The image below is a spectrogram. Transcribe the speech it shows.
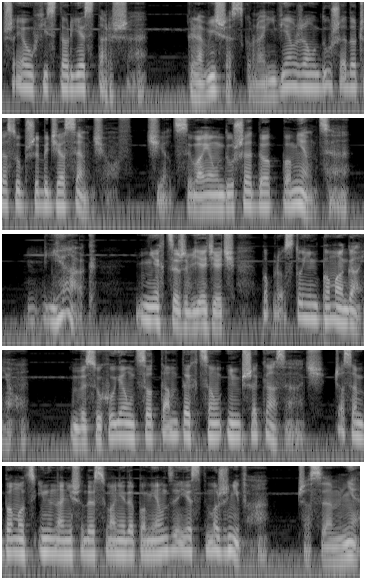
Przejął historię starsze. Klawisze z kolei wiążą duszę do czasu przybycia sędziów. Ci odsyłają duszę do pomiędzy. Jak? Nie chcesz wiedzieć, po prostu im pomagają. Wysłuchują, co tamte chcą im przekazać. Czasem pomoc inna niż odesłanie do pomiędzy jest możliwa czasem nie.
